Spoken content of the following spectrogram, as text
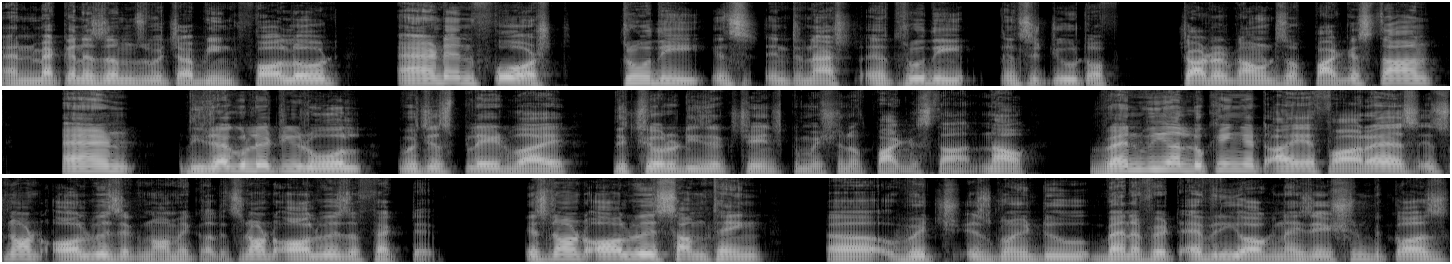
and mechanisms which are being followed and enforced through the international uh, through the Institute of Chartered Accountants of Pakistan and the regulatory role which is played by the Securities Exchange Commission of Pakistan. Now, when we are looking at IFRS, it's not always economical, it's not always effective, it's not always something uh, which is going to benefit every organization because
